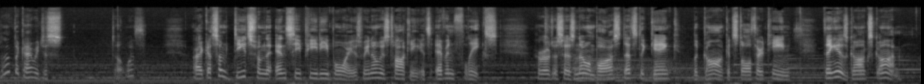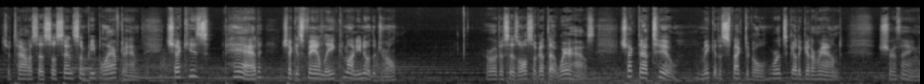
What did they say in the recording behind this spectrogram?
Is that the guy we just dealt with? Alright, got some deets from the NCPD boys. We know who's talking. It's Evan Flakes. Hiroto says, No one, boss. That's the gank, the gonk at stall 13. Thing is, gonk's gone. Jotaro says, so send some people after him. Check his pad, check his family. Come on, you know the drill. Hiroto says, also got that warehouse. Check that too. Make it a spectacle. Word's gotta get around. Sure thing.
